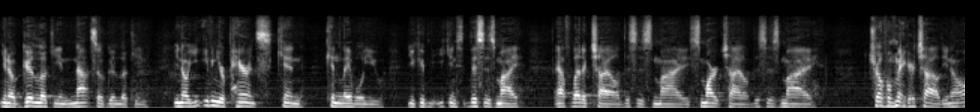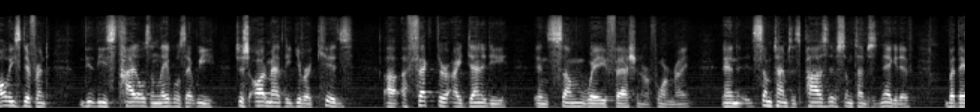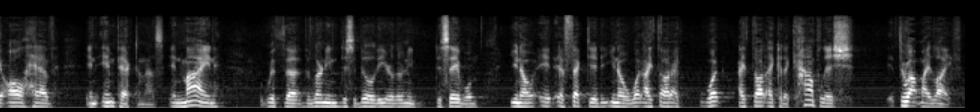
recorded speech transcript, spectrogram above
you know, good looking, not so good looking. You know, you, even your parents can can label you. You could you can. This is my athletic child. This is my smart child. This is my troublemaker child. You know, all these different th- these titles and labels that we just automatically give our kids uh, affect their identity in some way, fashion, or form, right? And sometimes it's positive, sometimes it's negative, but they all have an impact on us. In mine, with uh, the learning disability or learning disabled, you know, it affected, you know, what I thought I, what I thought I could accomplish throughout my life.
